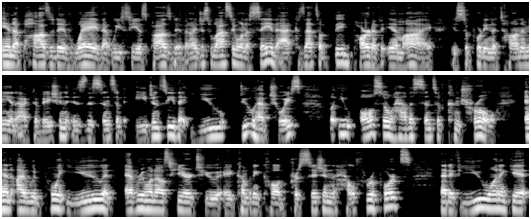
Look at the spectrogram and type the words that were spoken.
in a positive way that we see as positive. And I just lastly want to say that because that's a big part of MI is supporting autonomy and activation is this sense of agency that you do have choice but you also have a sense of control. And I would point you and everyone else here to a company called Precision Health Reports. That if you want to get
